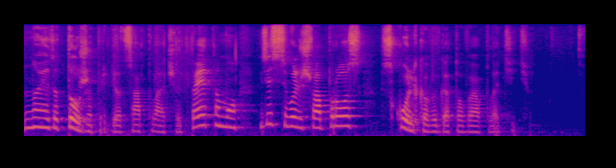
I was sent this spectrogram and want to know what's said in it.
Но это тоже придется оплачивать. Поэтому здесь всего лишь вопрос, сколько вы готовы оплатить.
